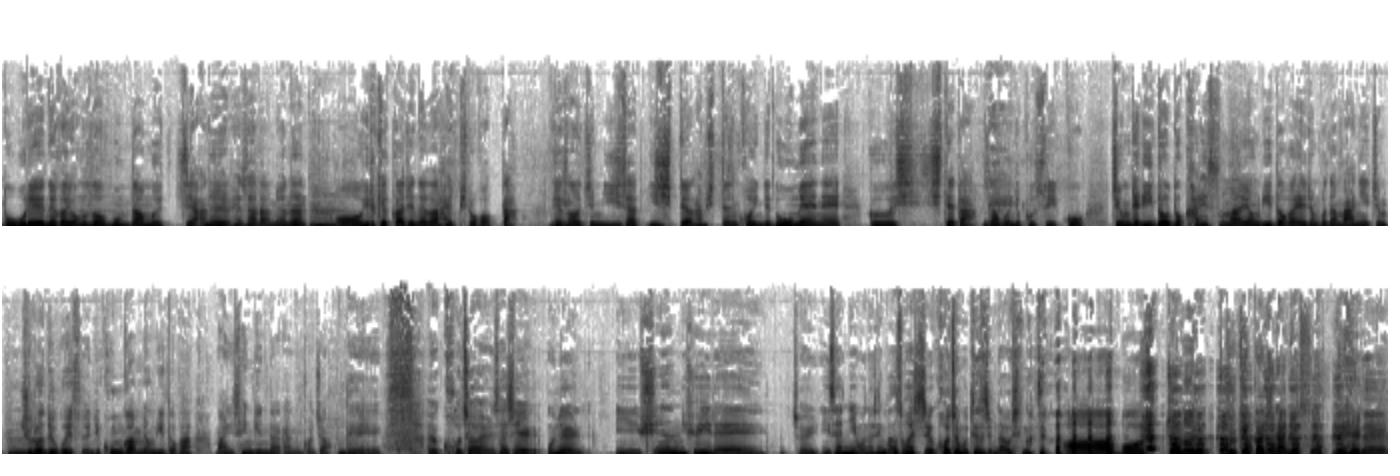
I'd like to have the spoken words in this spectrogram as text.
또 오래 내가 여기서 음. 몸담지 않을 회사라면은 음. 어 이렇게까지 내가 할 필요가 없다. 그래서 네. 지금 20, 20대와 30대는 거의 이제 노맨의 그 시 대다라고 네. 이제 볼 수 있고 지금 이제 리더도 카리스마형 리더가 예전보다 많이 좀 음. 줄어들고 있어요. 이제 공감형 리더가 많이 생긴다라는 거죠. 네. 네. 거절 사실 오늘 이 쉬는 휴일에 저희 이사님 오늘 생방송 하시죠? 거절 못해서 지금 나오신 거죠? 아, 뭐 저는 그렇게까지는 아니었어요. 네. 네.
